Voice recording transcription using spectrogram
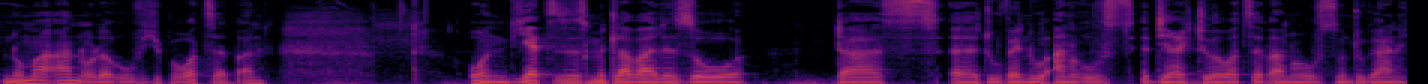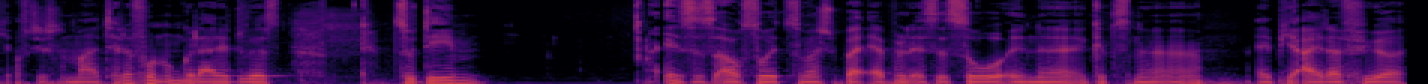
Nummer an oder rufe ich über WhatsApp an. Und jetzt ist es mittlerweile so, dass äh, du, wenn du anrufst, direkt über WhatsApp anrufst und du gar nicht auf das normale Telefon umgeleitet wirst. Zudem ist es auch so, jetzt zum Beispiel bei Apple ist es so, gibt es eine API dafür,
